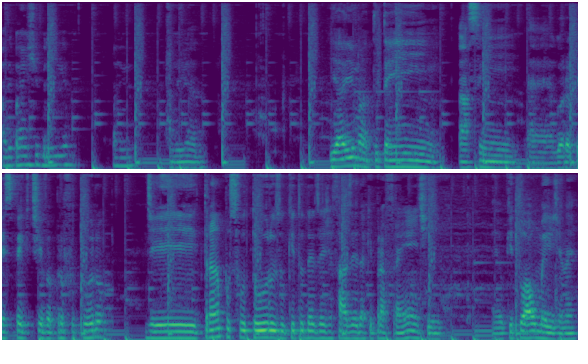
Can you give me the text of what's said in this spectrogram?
aí depois a gente briga. Aí, Tá ligado? E aí, mano, tu tem, assim, é, agora perspectiva pro futuro de trampos futuros, o que tu deseja fazer daqui pra frente, é, o que tu almeja, né?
